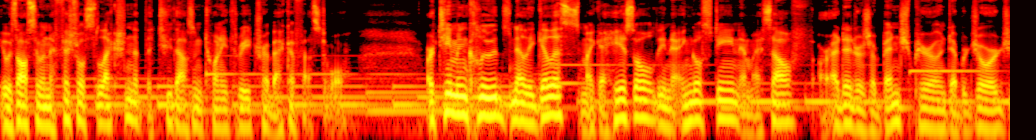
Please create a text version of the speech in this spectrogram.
It was also an official selection at the 2023 Tribeca Festival. Our team includes Nellie Gilles, Micah Hazel, Lena Engelstein, and myself. Our editors are Ben Shapiro and Deborah George.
